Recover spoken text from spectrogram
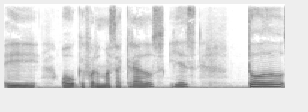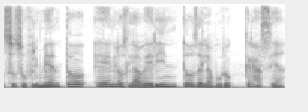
eh, o que fueron masacrados y es todo su sufrimiento en los laberintos de la burocracia,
